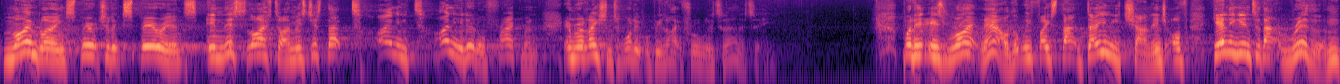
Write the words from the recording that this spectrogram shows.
mind blowing spiritual experience in this lifetime, is just that tiny, tiny little fragment in relation to what it will be like for all eternity. But it is right now that we face that daily challenge of getting into that rhythm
